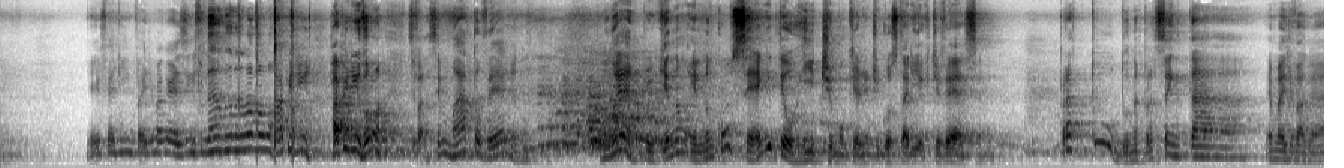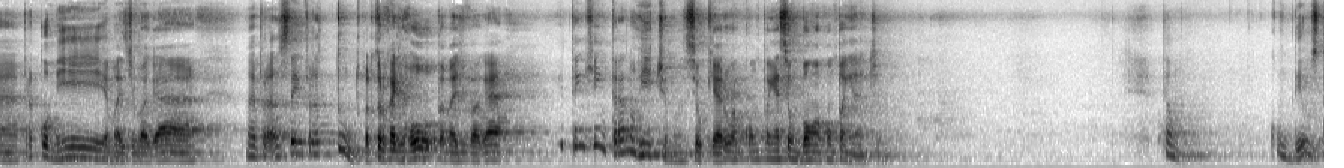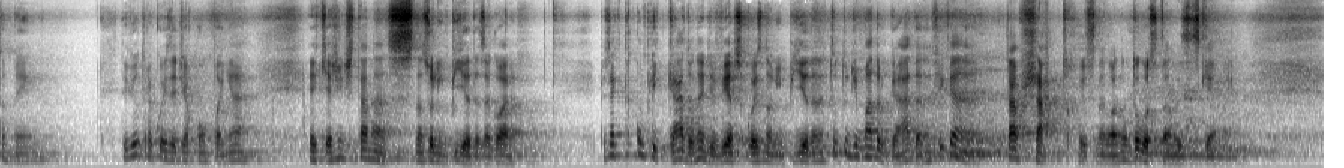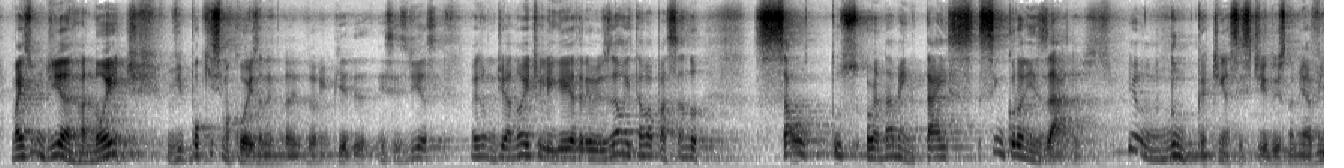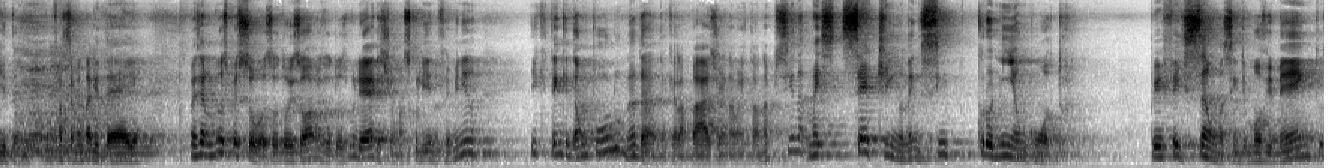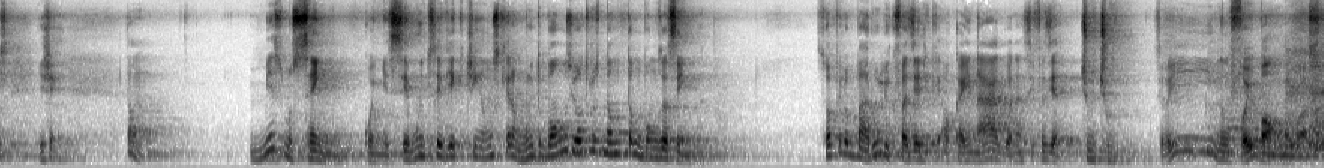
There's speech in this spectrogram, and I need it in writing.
E aí o velhinho vai devagarzinho, não, não, não, não, rapidinho, rapidinho, vamos lá. Você fala, você mata o velho, não, não é? Porque não, ele não consegue ter o ritmo que a gente gostaria que tivesse para tudo, né? para sentar é mais devagar, para comer é mais devagar, né? para para tudo, para trocar de roupa é mais devagar. E tem que entrar no ritmo se eu quero acompanhar, ser um bom acompanhante. Então, com Deus também. Teve outra coisa de acompanhar, é que a gente está nas, nas Olimpíadas agora. Apesar que está complicado né, de ver as coisas na Olimpíada, né? tudo de madrugada, né? fica tá chato esse negócio, não estou gostando desse esquema aí. Mas um dia à noite, vi pouquíssima coisa né, da, da Olimpíada esses dias, mas um dia à noite liguei a televisão e estava passando saltos ornamentais sincronizados. Eu nunca tinha assistido isso na minha vida, não faço a menor ideia. Mas eram duas pessoas, ou dois homens ou duas mulheres, tinha um masculino, um feminino, e que tem que dar um pulo né, da, daquela base ornamental na piscina, mas certinho, né, em sincronia um com o outro. Perfeição assim de movimentos. Então, mesmo sem conhecer muito, você via que tinha uns que eram muito bons e outros não tão bons assim. Só pelo barulho que fazia de, ao cair na água, né? Se fazia tchum tchum. Você Ih, não foi bom o negócio.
